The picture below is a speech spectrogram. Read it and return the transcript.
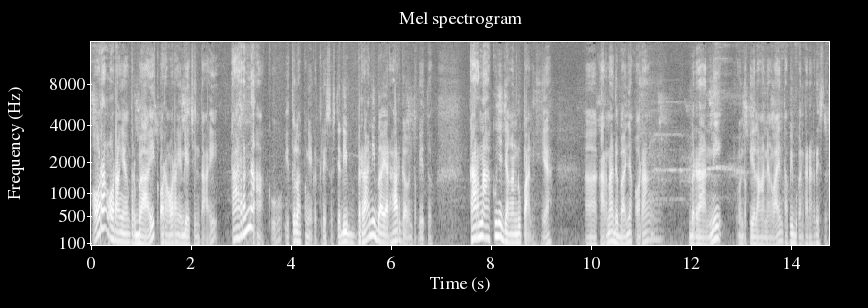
Orang-orang yang terbaik, orang-orang yang dia cintai karena aku, itulah pengikut Kristus. Jadi berani bayar harga untuk itu. Karena akunya jangan lupa nih ya. Uh, karena ada banyak orang berani untuk kehilangan yang lain tapi bukan karena Kristus.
